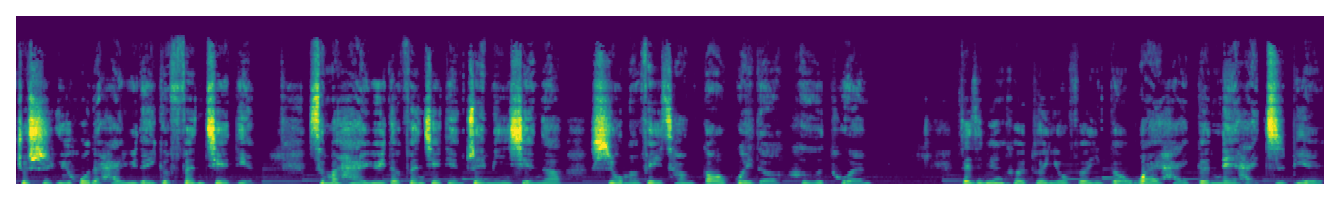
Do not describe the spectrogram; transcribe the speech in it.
就是渔获的海域的一个分界点。什么海域的分界点最明显呢？是我们非常高贵的河豚。在这边，河豚有分一个外海跟内海之别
